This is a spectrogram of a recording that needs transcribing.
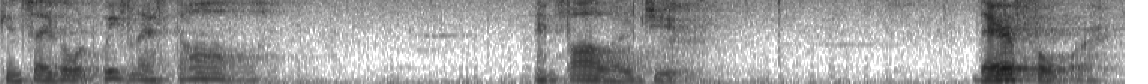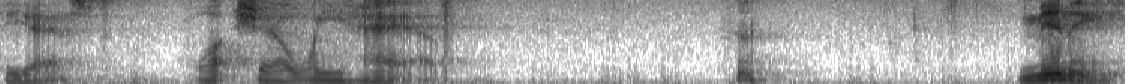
can say, Lord, we've left all and followed you. Therefore, he asked, what shall we have? Many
